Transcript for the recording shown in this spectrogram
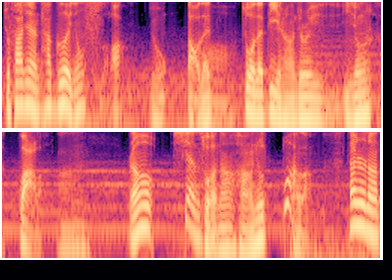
就发现他哥已经死了，哟，倒在哦。坐在地上，就是已已经挂了。啊，然后线索呢好像就断了，但是呢，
